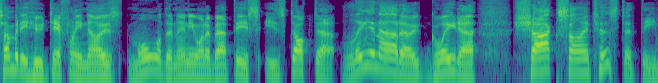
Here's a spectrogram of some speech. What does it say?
somebody who definitely knows more than anyone about this is Dr. Leonardo Guida, shark scientist at the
